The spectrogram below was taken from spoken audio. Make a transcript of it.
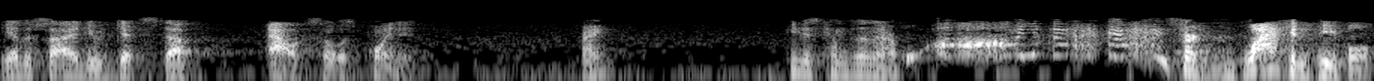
the other side you would get stuff out so it was pointed. Right? He just comes in there and starts whacking people.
